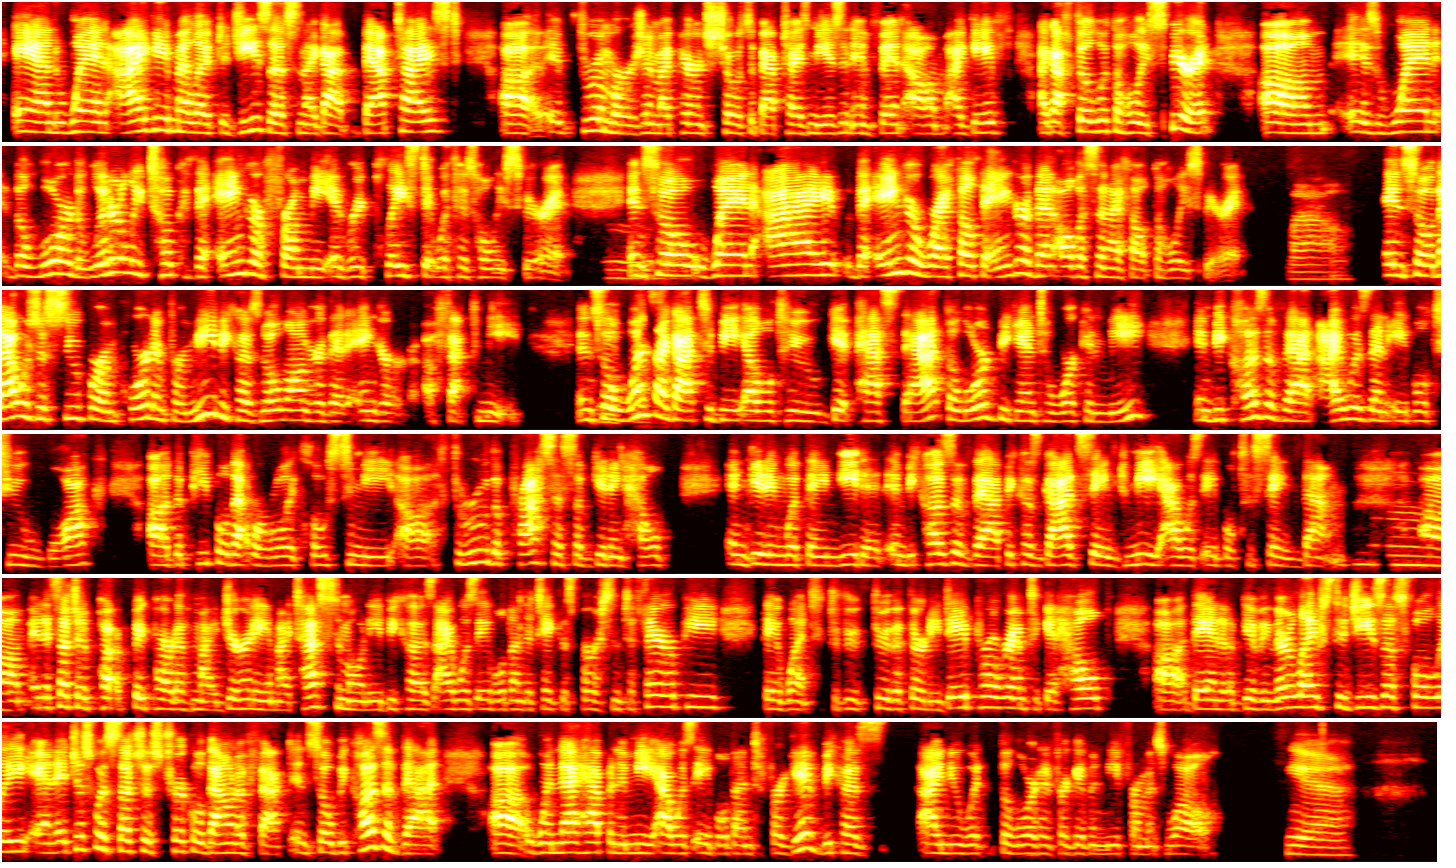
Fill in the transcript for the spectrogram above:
And when I gave my life to Jesus and I got baptized, uh, through immersion. My parents chose to baptize me as an infant. Um, I gave, I got filled with the Holy Spirit. Um, is when the Lord literally took the anger from me and replaced it with His Holy Spirit. Mm. And so when I, the anger where I felt the anger, then all of a sudden I felt the Holy Spirit. Wow. And so that was just super important for me because no longer that anger affect me. And so once I got to be able to get past that, the Lord began to work in me. And because of that, I was then able to walk uh, the people that were really close to me uh, through the process of getting help and getting what they needed. And because of that, because God saved me, I was able to save them. Mm-hmm. Um, and it's such a p- big part of my journey and my testimony because I was able then to take this person to therapy. They went through, through the 30 day program to get help. Uh, they ended up giving their lives to Jesus fully. And it just was such a trickle down effect. And so, because of that, uh, when that happened to me, I was able then to forgive because I knew what the Lord had forgiven me from as well. Yeah.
